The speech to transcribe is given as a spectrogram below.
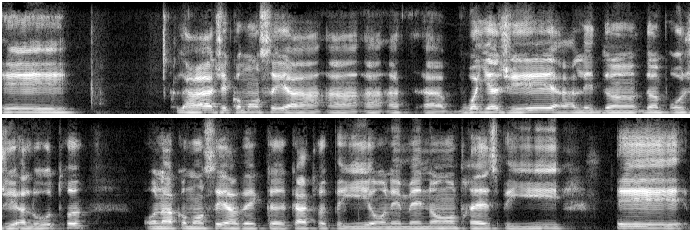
Et là, j'ai commencé à, voyager, à aller d'un projet à l'autre. On a commencé avec euh, quatre pays, on est maintenant 13 pays. Et,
